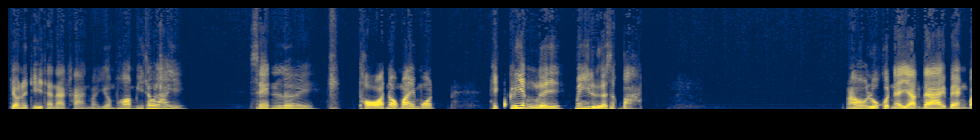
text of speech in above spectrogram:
เจ้าหน้าที่ธนาคารมาโยมพ่อมีเท่าไหร่เซ็นเลย ถอนออกมาให้หมด ให้เกลี้ยงเลย ไม่ให้เหลือสักบาท เอาลูกคนไหนอยากได้แบ่งไป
